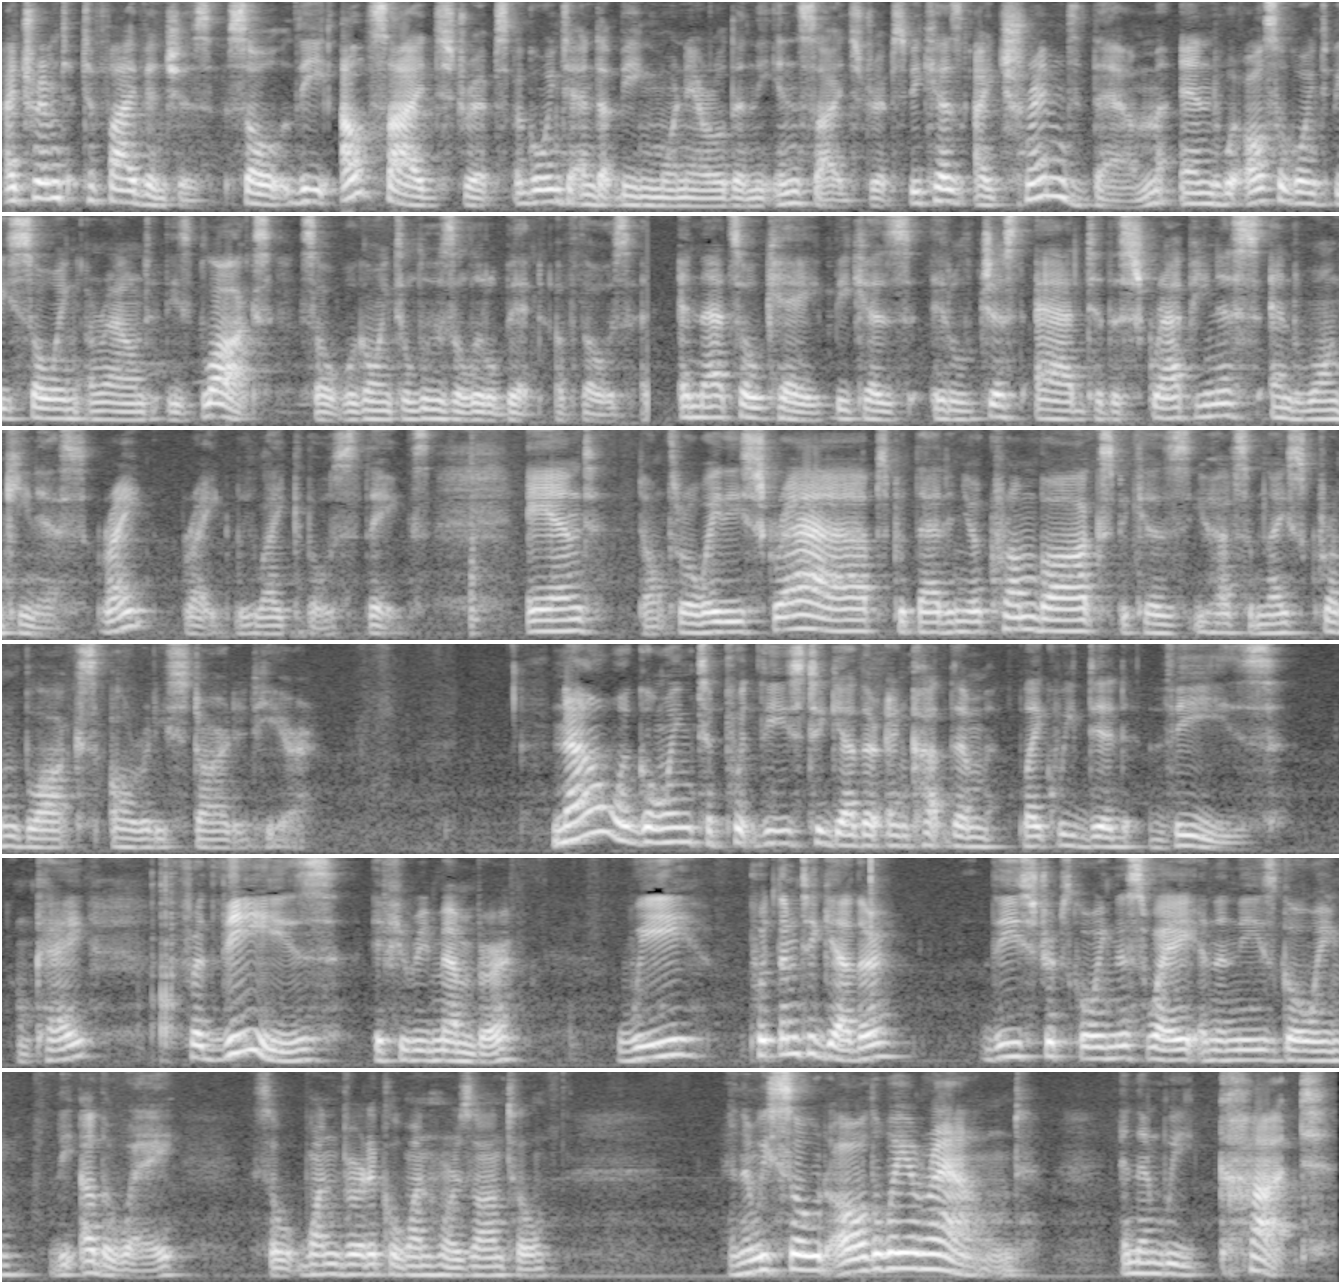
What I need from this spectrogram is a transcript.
I trimmed to five inches. So the outside strips are going to end up being more narrow than the inside strips because I trimmed them and we're also going to be sewing around these blocks. So we're going to lose a little bit of those. And that's okay because it'll just add to the scrappiness and wonkiness, right? Right, we like those things. And don't throw away these scraps. Put that in your crumb box because you have some nice crumb blocks already started here. Now we're going to put these together and cut them like we did these, okay? For these, if you remember, we put them together, these strips going this way and then these going the other way. So one vertical, one horizontal. And then we sewed all the way around and then we cut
